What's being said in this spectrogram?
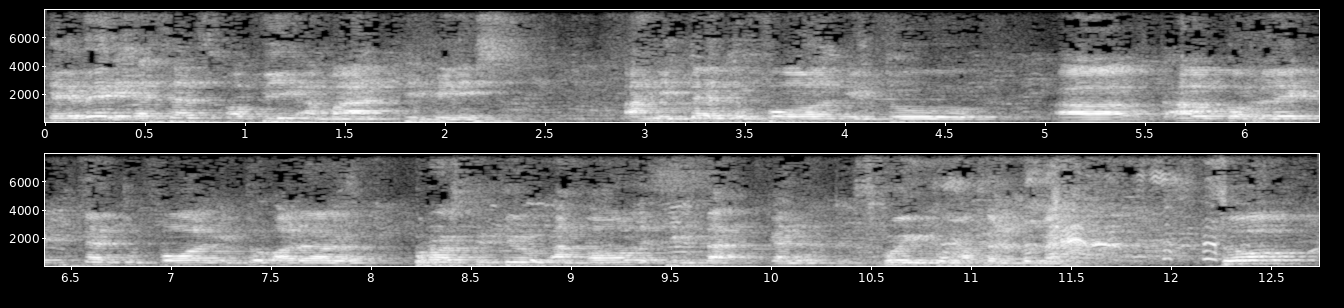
the very essence of being a man diminishes, and he tend to fall into uh, alcoholic, he tend to fall into other prostitute and all the things that can, is going to happen to men. So,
